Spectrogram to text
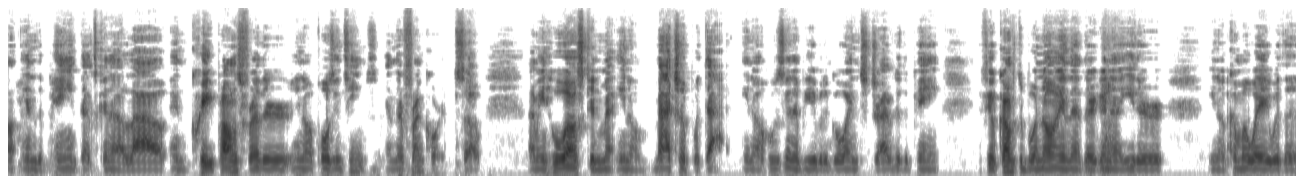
uh, in the paint. That's going to allow and create problems for other you know opposing teams in their front court. So, I mean, who else can you know match up with that? You know, who's going to be able to go in to drive to the paint, feel comfortable knowing that they're going to either you know come away with a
